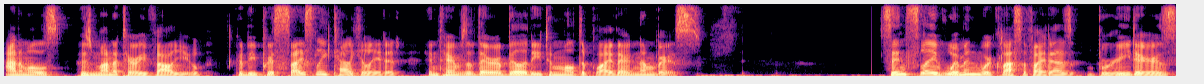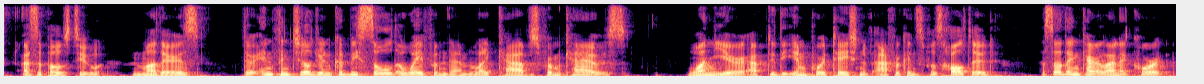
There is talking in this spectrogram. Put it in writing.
animals whose monetary value could be precisely calculated in terms of their ability to multiply their numbers. Since slave women were classified as breeders as opposed to mothers, their infant children could be sold away from them like calves from cows. One year after the importation of Africans was halted, a Southern Carolina court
